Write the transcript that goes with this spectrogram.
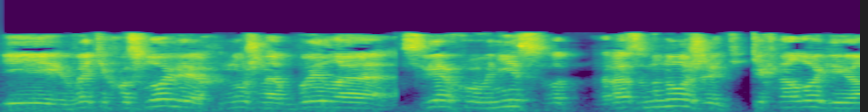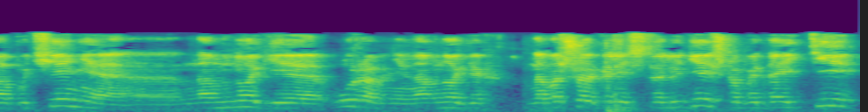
И в этих условиях нужно было сверху вниз вот размножить технологию обучения э, на многие уровни, на многих, на большое количество людей, чтобы дойти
